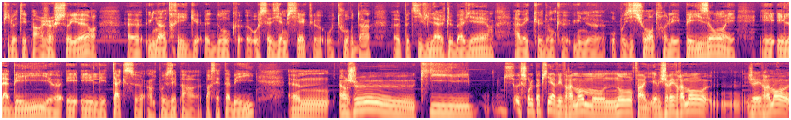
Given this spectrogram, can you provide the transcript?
pilotée par Josh Sawyer, euh, une intrigue donc euh, au XVIe siècle autour d'un euh, petit village de Bavière avec donc une opposition entre les paysans et, l'abbaye et, les taxes imposées par, cette abbaye. un jeu qui, sur le papier, avait vraiment mon nom. Enfin, j'avais vraiment, vraiment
